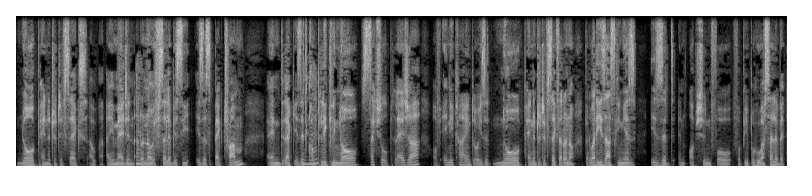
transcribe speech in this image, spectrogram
no penetrative sex, I, I imagine, I don't know if celibacy is a spectrum, and like, is it mm-hmm. completely no sexual pleasure of any kind, or is it no penetrative sex? I don't know. But what he's asking is, is it an option for, for people who are celibate?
